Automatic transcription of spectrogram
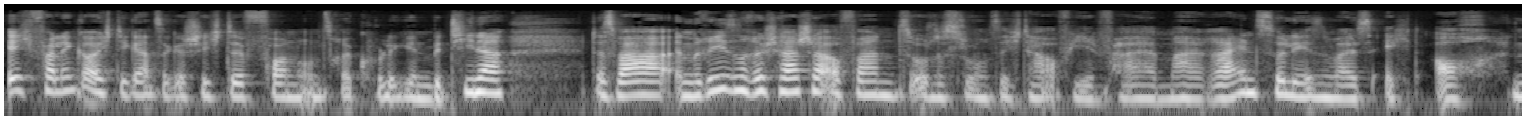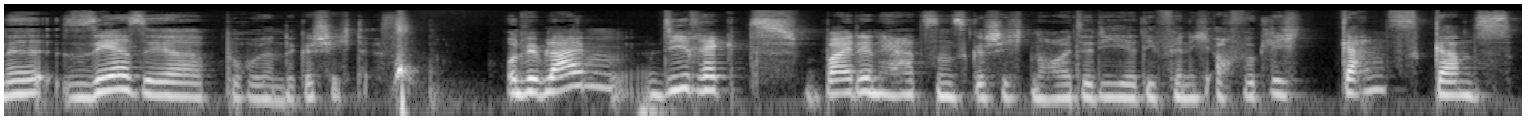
Ich verlinke euch die ganze Geschichte von unserer Kollegin Bettina. Das war ein riesen Rechercheaufwand und es lohnt sich da auf jeden Fall mal reinzulesen, weil es echt auch eine sehr, sehr berührende Geschichte ist. Und wir bleiben direkt bei den Herzensgeschichten heute, die hier, die finde ich auch wirklich ganz, ganz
